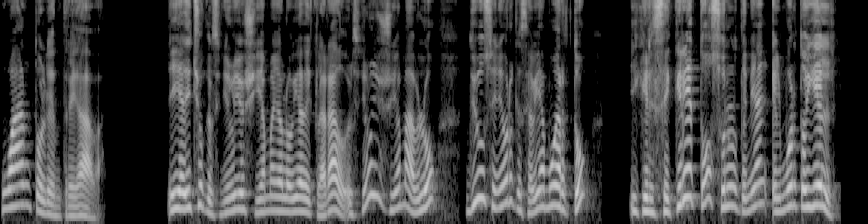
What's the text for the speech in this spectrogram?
cuánto le entregaba. Ella ha dicho que el señor Yoshiyama ya lo había declarado. El señor Yoshiyama habló de un señor que se había muerto y que el secreto solo lo tenían el muerto y él,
